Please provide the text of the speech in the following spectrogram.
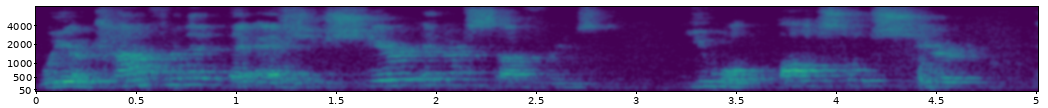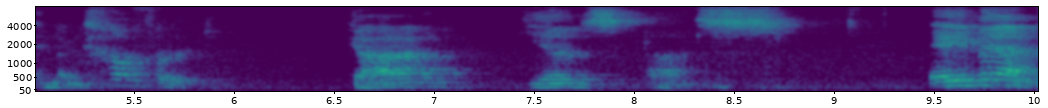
We are confident that as you share in our sufferings, you will also share in the comfort God gives us. Amen.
